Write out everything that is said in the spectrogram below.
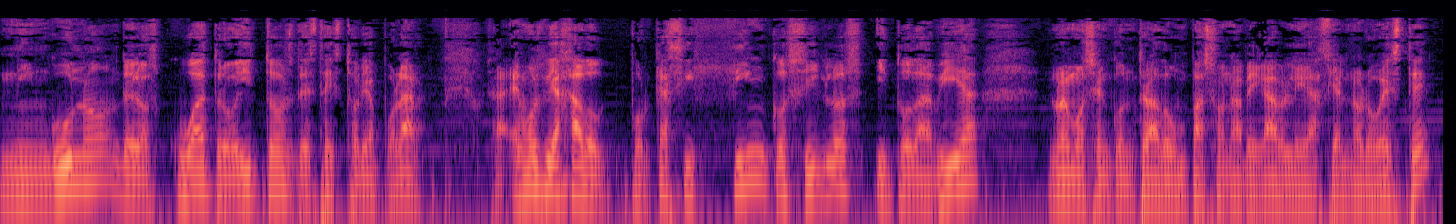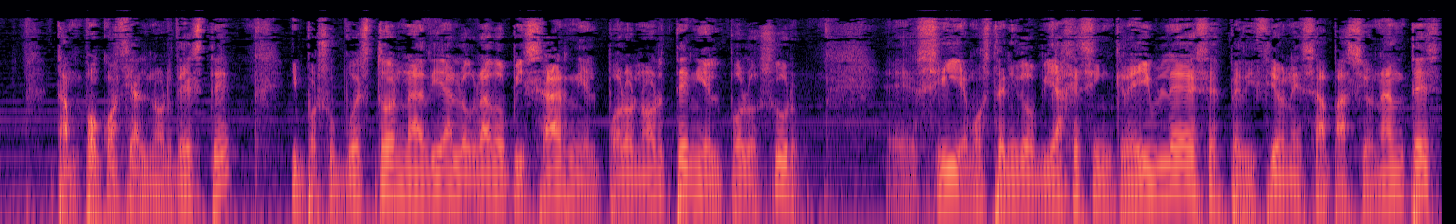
ninguno de los cuatro hitos de esta historia polar. O sea, hemos viajado por casi cinco siglos y todavía no hemos encontrado un paso navegable hacia el noroeste, tampoco hacia el nordeste, y por supuesto nadie ha logrado pisar ni el polo norte ni el polo sur. Eh, sí, hemos tenido viajes increíbles, expediciones apasionantes,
